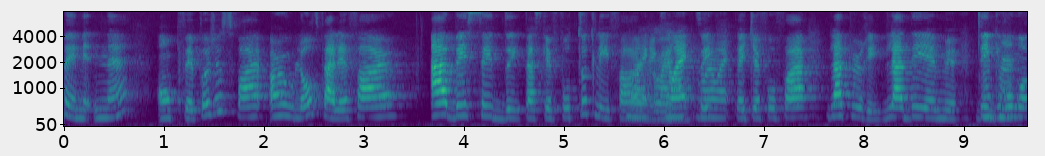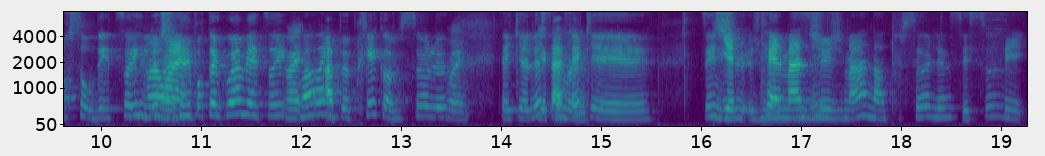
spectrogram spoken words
ben maintenant, on pouvait pas juste faire un ou l'autre, fallait faire A, B, C, D, parce qu'il faut toutes les faire, Ouais, exemple, ouais, ouais. Fait qu'il faut faire de la purée, de la DME, des gros morceaux, des, tu sais, n'importe quoi, mais tu sais, à peu près comme ça, là. Fait que là, ça fait que, tu sais, Il y a je- je me tellement de jugement dans tout ça. là. C'est ça. C'est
